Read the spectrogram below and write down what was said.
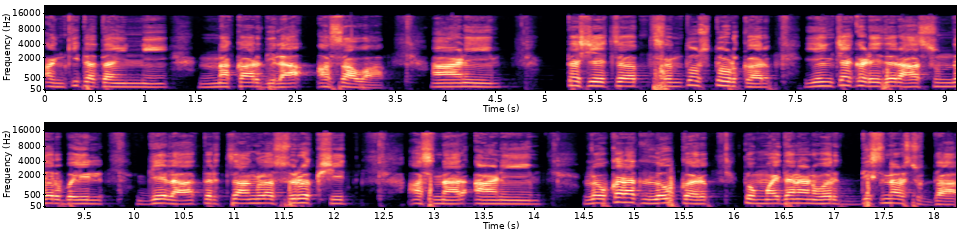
अंकिताताईंनी नकार दिला असावा. आणि तसेच संतोष तोडकर यांच्याकडे जर हा सुंदर बैल गेला तर चांगला सुरक्षित असणार आणि लवकरात लवकर तो मैदानांवर दिसणार सुद्धा.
